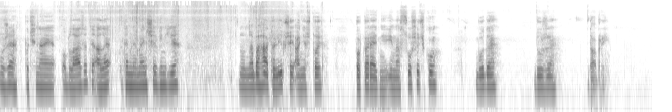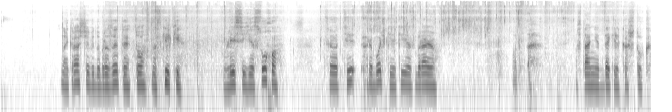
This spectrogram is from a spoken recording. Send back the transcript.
вже починає облазити, але тим не менше він є ну, набагато ліпший, аніж той попередній. І на сушечку буде дуже добрий. Найкраще відобразити то, наскільки в лісі є сухо. Це от ті грибочки, які я збираю от, останні декілька штук.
